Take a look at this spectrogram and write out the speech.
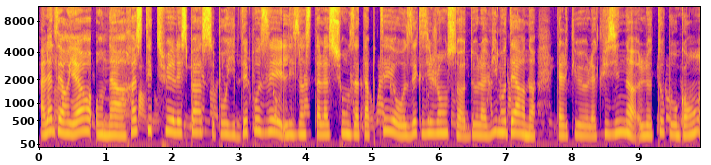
À l'intérieur, on a restitué l'espace pour y déposer les installations adaptées aux exigences de la vie moderne, telles que la cuisine, le toboggan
